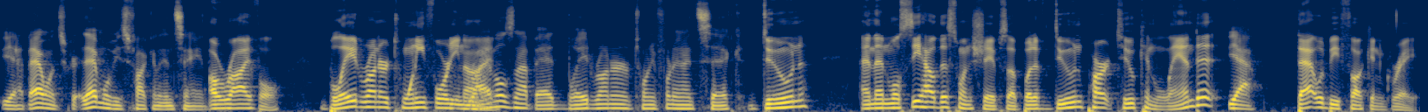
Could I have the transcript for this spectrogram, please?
Yeah, that one's great. That movie's fucking insane. Arrival, Blade Runner 2049, Rivals not bad. Blade Runner twenty forty nine sick. Dune, and then we'll see how this one shapes up. But if Dune Part 2 can land it, Yeah, that would be fucking great.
